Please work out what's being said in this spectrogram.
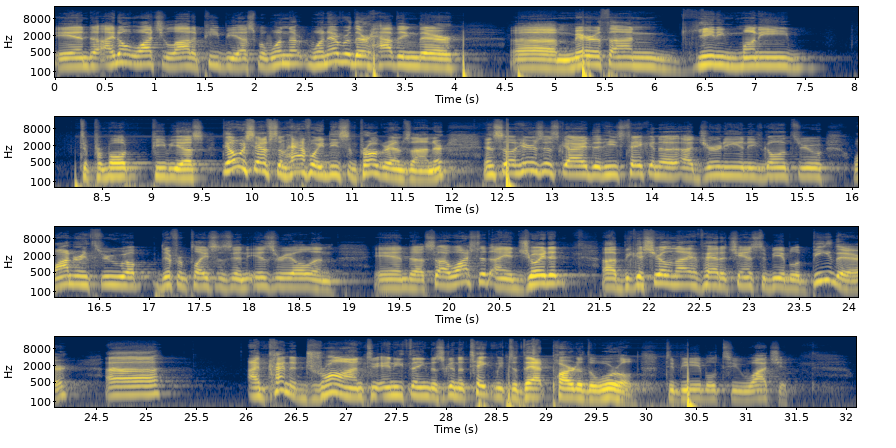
And I don't watch a lot of PBS, but when they're, whenever they're having their uh, marathon gaining money to promote PBS, they always have some halfway decent programs on there. And so here's this guy that he's taken a, a journey and he's going through, wandering through different places in Israel and and uh, so I watched it. I enjoyed it uh, because Cheryl and I have had a chance to be able to be there. Uh, I'm kind of drawn to anything that's going to take me to that part of the world to be able to watch it.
